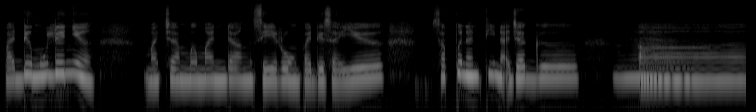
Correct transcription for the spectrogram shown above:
pada mulanya macam memandang serong pada saya. Siapa nanti nak jaga hmm. uh,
